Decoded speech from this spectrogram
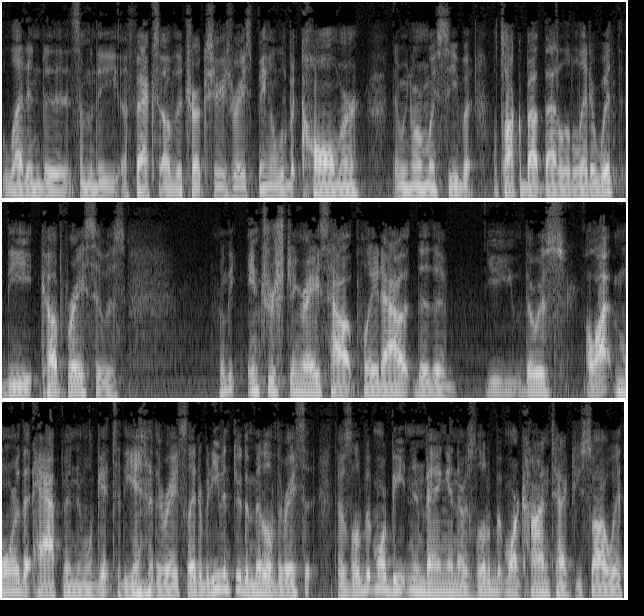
led into some of the effects of the Truck Series race being a little bit calmer than we normally see. But we'll talk about that a little later. With the Cup race, it was really interesting race how it played out. The the you, you, there was a lot more that happened, and we'll get to the end of the race later. But even through the middle of the race, there was a little bit more beating and banging. There was a little bit more contact you saw with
